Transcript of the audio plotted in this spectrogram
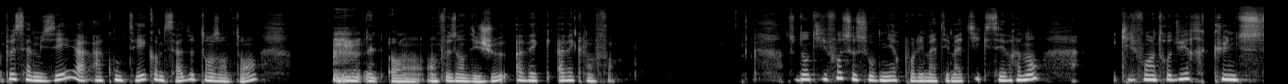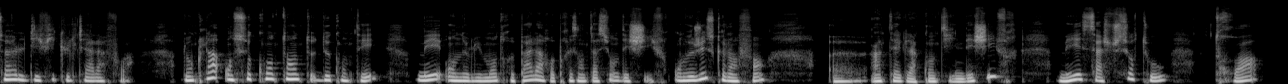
On peut s'amuser à, compter comme ça de temps en temps en, faisant des jeux avec, l'enfant. Ce dont il faut se souvenir pour les mathématiques, c'est vraiment qu'il faut introduire qu'une seule difficulté à la fois. Donc là, on se contente de compter, mais on ne lui montre pas la représentation des chiffres. On veut juste que l'enfant euh, intègre la comptine des chiffres, mais sache surtout 3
